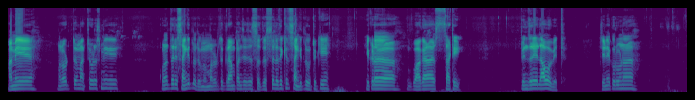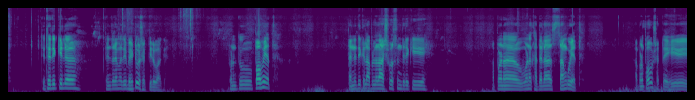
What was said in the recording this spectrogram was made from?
आम्ही मला वाटतं मागच्या वेळेस मी कोणाला तरी सांगितलं होतं मला वाटतं ग्रामपंचायतीच्या सदस्याला देखील सांगितलं होतं की इकडं वाघासाठी पिंजरे लावावेत जेणेकरून तिथे देखील पिंजऱ्यामध्ये भेटू शकतील वाघ. परंतु पाहूयात. त्यांनी देखील आपल्याला आश्वासन दिले की आपण वण वन खात्याला सांगूयात. आपण पाहू शकतो हे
